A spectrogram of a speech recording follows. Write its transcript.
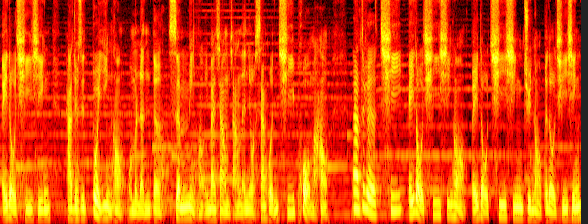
北斗七星它就是对应哈我们人的生命哈，一般像我们讲人有三魂七魄嘛哈。那这个七北斗七星哦，北斗七星君哦，北斗七星，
